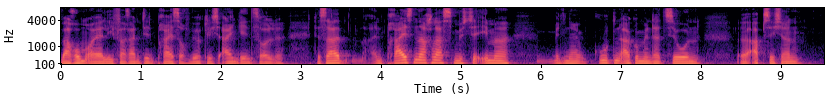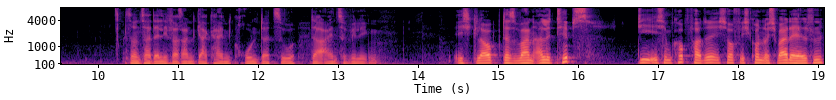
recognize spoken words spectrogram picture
warum euer Lieferant den Preis auch wirklich eingehen sollte. Deshalb, ein Preisnachlass müsst ihr immer mit einer guten Argumentation äh, absichern. Sonst hat der Lieferant gar keinen Grund dazu, da einzuwilligen. Ich glaube, das waren alle Tipps, die ich im Kopf hatte. Ich hoffe, ich konnte euch weiterhelfen.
